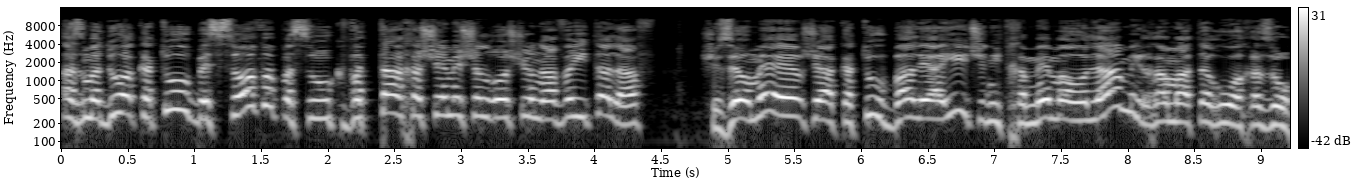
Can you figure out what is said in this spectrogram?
אז מדוע כתוב בסוף הפסוק, ותח השמש על ראש יונה ויתעלף? שזה אומר שהכתוב בא להעיד שנתחמם העולם מרמת הרוח הזו,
